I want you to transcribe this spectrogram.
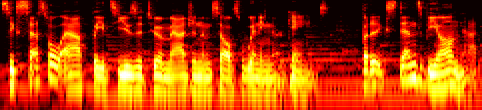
successful athletes use it to imagine themselves winning their games, but it extends beyond that.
